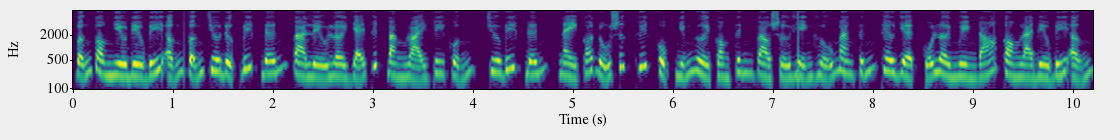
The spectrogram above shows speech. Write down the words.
Vẫn còn nhiều điều bí ẩn vẫn chưa được biết đến và liệu lời giải thích bằng loại vi khuẩn chưa biết đến này có đủ sức thuyết phục những người còn tin vào sự hiện hữu mang tính theo dệt của lời nguyền đó còn là điều bí ẩn.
